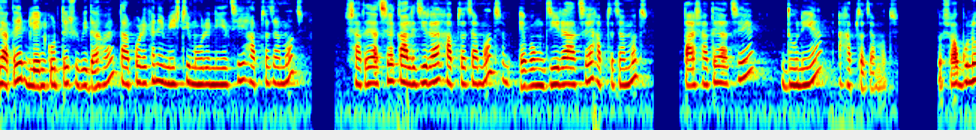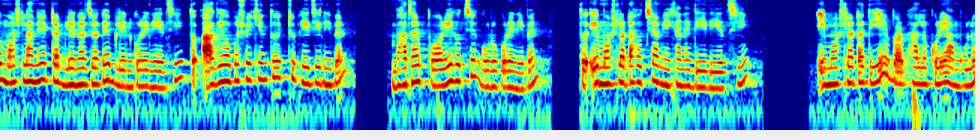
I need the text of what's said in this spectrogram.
যাতে ব্লেন্ড করতে সুবিধা হয়। তারপর এখানে মিষ্টি মোড়ে নিয়েছি হাফ চা চামচ, সাথে আছে কালি জিরা হাফ চা চামচ এবং জিরা আছে হাফ চা চামচ, তার সাথে আছে ধনিয়া হাফ চা চামচ। তো সবগুলো মশলা আমি একটা ব্লেন্ডার জায়গায় ব্লেন্ড করে নিয়েছি। তো আগে অবশ্যই কিন্তু একটু ভেজে নেবেন। ভাজার পরে হচ্ছে গুঁড়ো করে নেবেন। তো এই মশলাটা হচ্ছে আমি এখানে দিয়ে দিয়েছি। এই মশলাটা দিয়ে এবার ভালো করে আমগুলো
